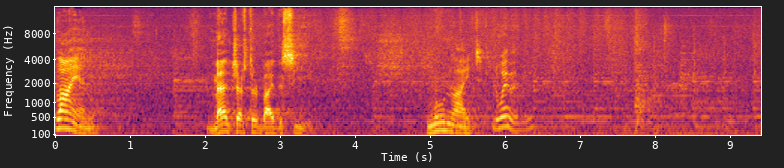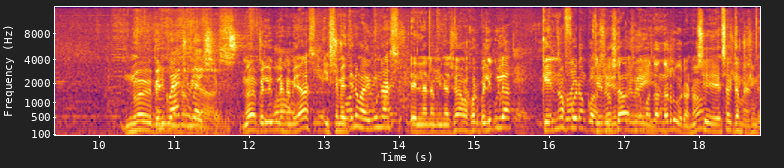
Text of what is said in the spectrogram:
Lion. Manchester by the Sea, Moonlight. nueve, mira. Nueve películas nominadas. Nueve películas all nominadas y se metieron algunas en la nominación a Mejor Película que no fueron consideradas en un montón de rubros, ¿no? Sí, exactamente.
